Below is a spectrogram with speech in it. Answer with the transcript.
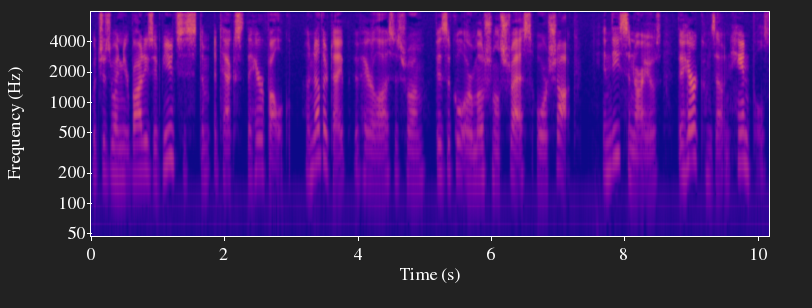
which is when your body's immune system attacks the hair follicle. Another type of hair loss is from physical or emotional stress or shock. In these scenarios, the hair comes out in handfuls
